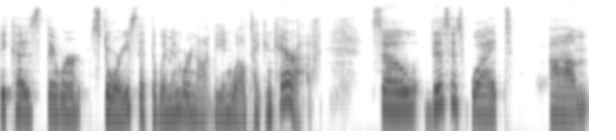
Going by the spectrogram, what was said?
because there were stories that the women were not being well taken care of. So this is what um,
